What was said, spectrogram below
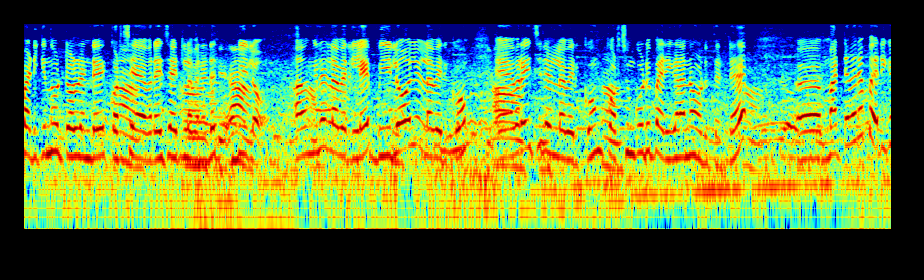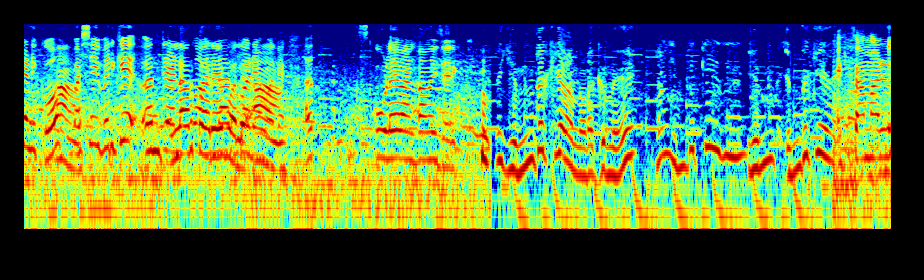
പഠിക്കുന്ന കുട്ടികളുണ്ട് കുറച്ച് ഏവറേജ് ആയിട്ടുള്ളവരുണ്ട് ബിലോ അങ്ങനെയുള്ളവരില്ലേ? ബിലോയിലുള്ളവർക്കും ഏവറേജിലുള്ളവർക്കും കുറച്ചും കൂടി പരിഗണന കൊടുത്തിട്ട് മറ്റവരെ പരിഗണിക്കും. പക്ഷെ ഇവർക്ക് എല്ലാവർക്കും ഒരേപോലെ. സ്കൂളേ വേണ്ടെന്ന് വിചാരിക്കും. എന്തൊക്കെയാണ് നടക്കുന്നത് എന്തൊക്കെയാ? എക്സാം ഹാളിൽ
